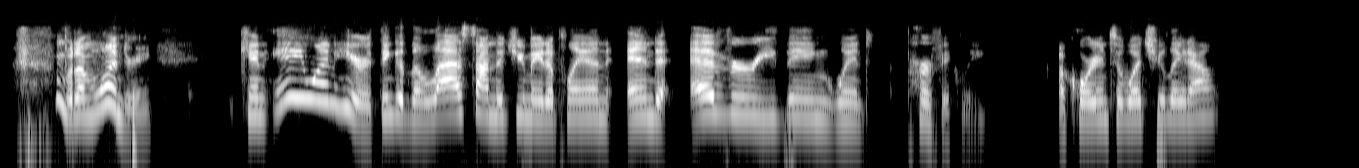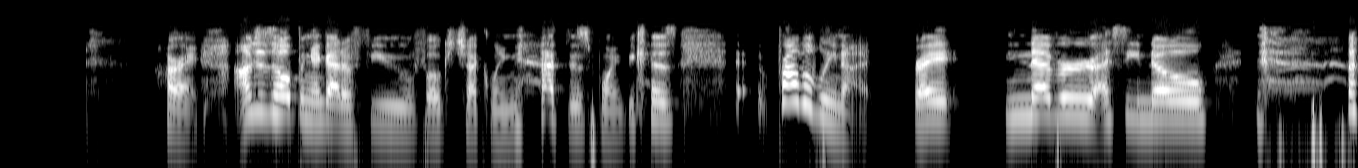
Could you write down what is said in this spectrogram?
but I'm wondering can anyone here think of the last time that you made a plan and everything went perfectly according to what you laid out? All right. I'm just hoping I got a few folks chuckling at this point because eh, probably not, right? never i see no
